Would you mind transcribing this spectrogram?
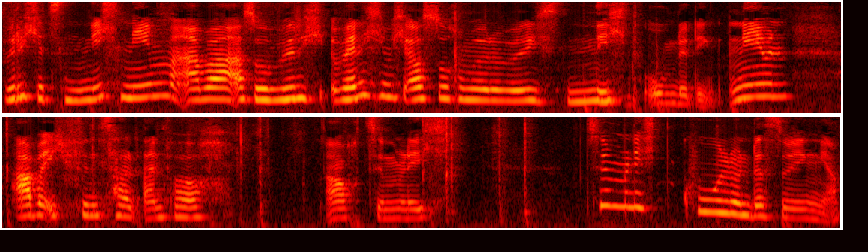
würde ich jetzt nicht nehmen, aber also würde ich, wenn ich mich aussuchen würde, würde ich es nicht unbedingt nehmen. Aber ich finde es halt einfach auch ziemlich, ziemlich cool und deswegen, ja.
